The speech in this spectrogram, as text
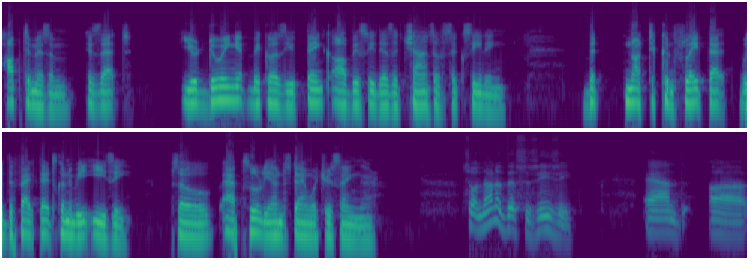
optimism is that you're doing it because you think obviously there's a chance of succeeding but not to conflate that with the fact that it's going to be easy. So, absolutely understand what you're saying there. So, none of this is easy. And uh,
